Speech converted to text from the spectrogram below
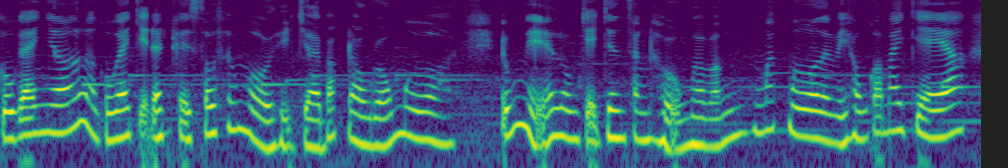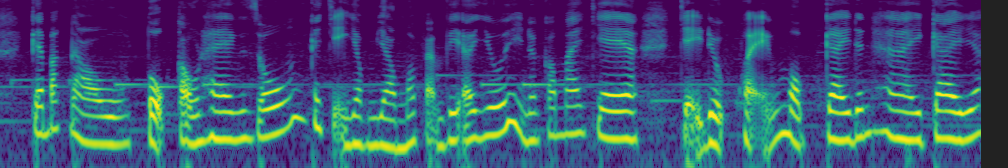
cô gái nhớ là cô gái chạy đến cây số thứ 10 thì trời bắt đầu đổ mưa đúng nghĩa luôn, chạy trên sân thượng mà vẫn mắc mưa tại vì không có mái che cái bắt đầu tuột cầu thang xuống, cái chạy vòng vòng ở phạm vi ở dưới thì nó có mái che, chạy được khoảng một cây đến hai cây á.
